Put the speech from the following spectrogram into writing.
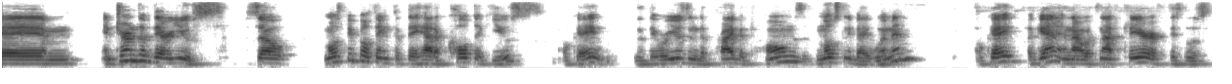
Um, in terms of their use, so most people think that they had a cultic use, okay, that they were used in the private homes, mostly by women, okay. Again, and now it's not clear if this was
